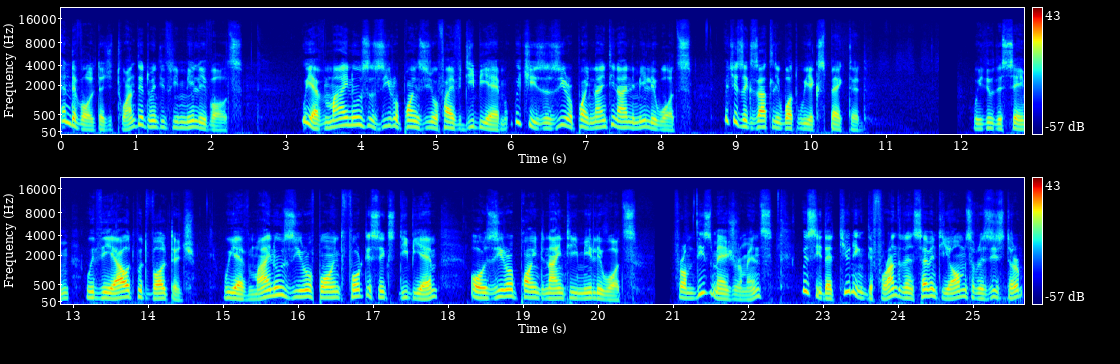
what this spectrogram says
and the voltage 223 millivolts. We have minus 0.05 dBm, which is 0.99 milliwatts, which is exactly what we expected. We do the same with the output voltage. We have minus 0.46 dBm or 0.90 milliwatts. From these measurements, we see that tuning the 470 ohms resistor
